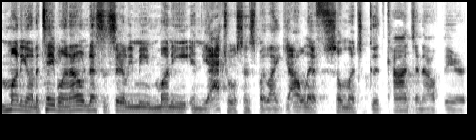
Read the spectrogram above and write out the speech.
money on the table. And I don't necessarily mean money in the actual sense, but like y'all left so much good content out there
